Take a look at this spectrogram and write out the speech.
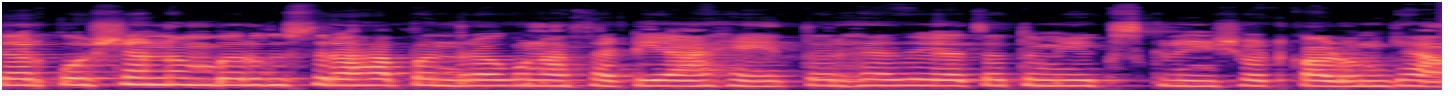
तर क्वेश्चन नंबर दुसरा हा पंधरा गुणासाठी आहे. तर ह्या याचा तुम्ही एक स्क्रीनशॉट काढून घ्या.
